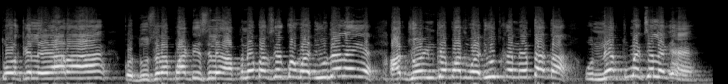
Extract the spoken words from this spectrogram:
तोड़ के ले आ रहा है कोई दूसरा पार्टी से ले अपने पास का कोई वजूद है नहीं है अब जो इनके पास वजूद का नेता था वो नेफ्ट में चले गए हैं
